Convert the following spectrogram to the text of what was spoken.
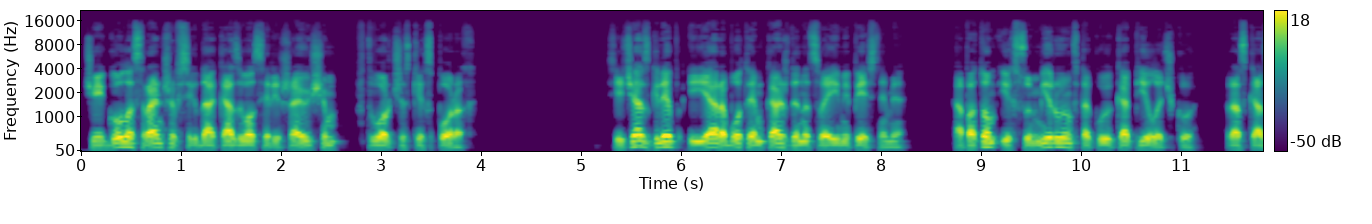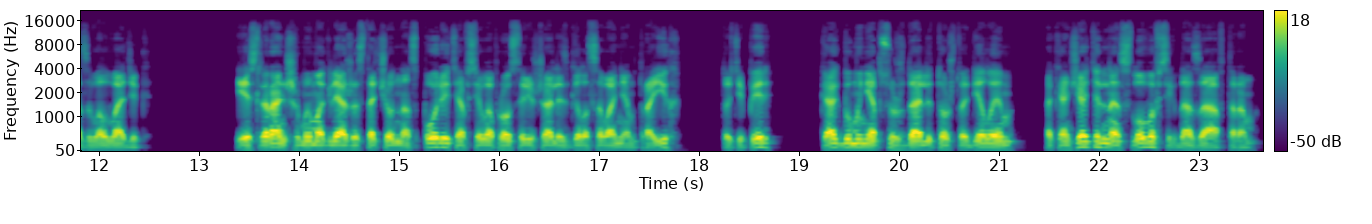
чей голос раньше всегда оказывался решающим в творческих спорах. Сейчас Глеб и я работаем каждый над своими песнями, а потом их суммируем в такую копилочку, рассказывал Вадик. Если раньше мы могли ожесточенно спорить, а все вопросы решались голосованием троих, то теперь, как бы мы ни обсуждали то, что делаем, окончательное слово всегда за автором.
